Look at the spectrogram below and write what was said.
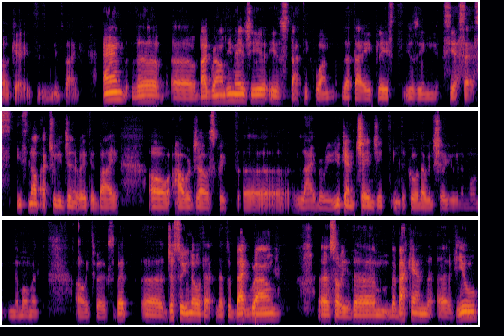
Okay, it's, it's back. And the uh, background image here is static one that I placed using CSS. It's not actually generated by our, our JavaScript uh, library. You can change it in the code I will show you in a, mo in a moment how it works. But uh, just so you know that, that the background, uh, sorry, the, um, the backend uh, view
